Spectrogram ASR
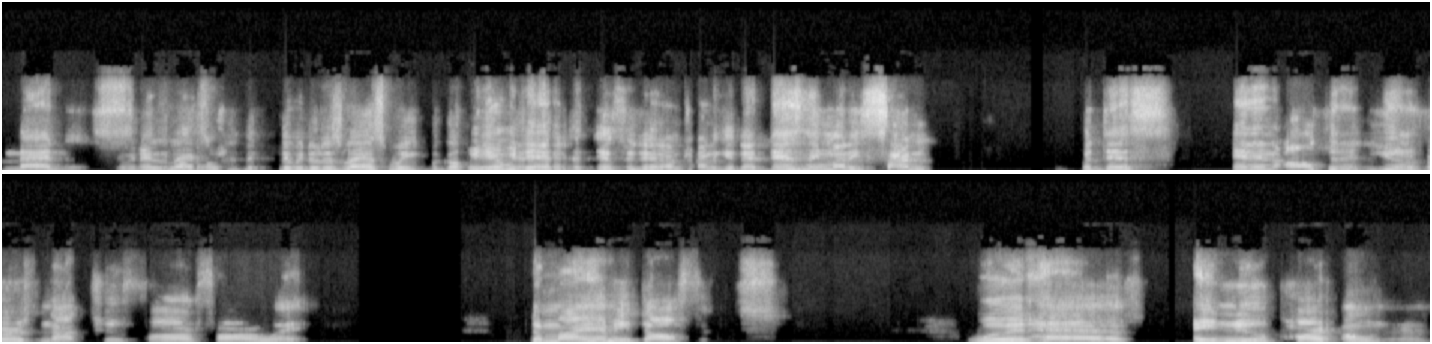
madness. Did we do, this last, did we do this last week? But go yeah, we did. Yes, we did. I'm trying to get that Disney money, son. But this, in an alternate universe, not too far, far away, the Miami Dolphins would have a new part owner.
